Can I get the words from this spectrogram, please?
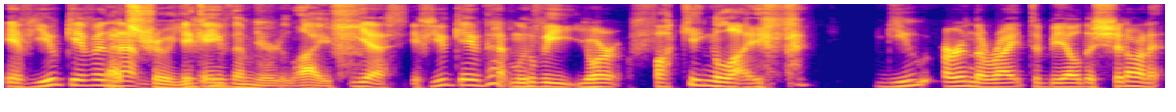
If you've given That's that, true. You gave them your life. yes, if you gave that movie your fucking life, you earn the right to be able to shit on it.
